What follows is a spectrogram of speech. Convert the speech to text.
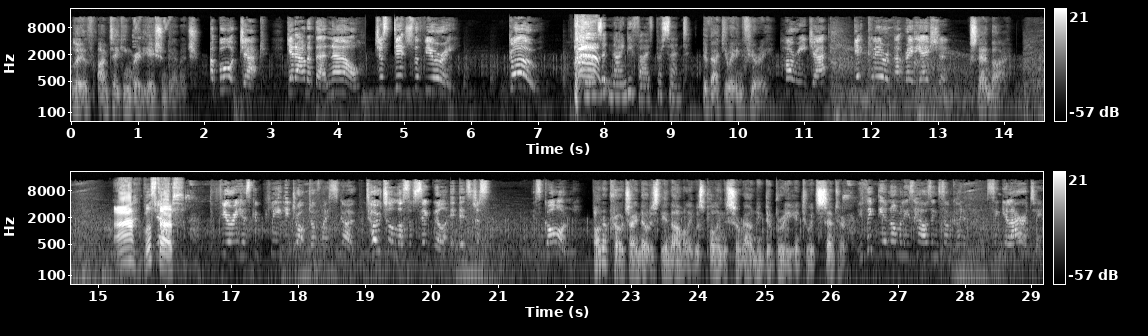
Liv, I'm taking radiation damage. Abort, Jack. Get out of there now. Just ditch the Fury. Go! Shields at 95%. Evacuating Fury. Hurry, Jack. Get clear of that radiation. Stand by. Ah, boosters! Jack, the Fury has completely dropped off my scope. Total loss of signal. It's just. It's gone. On approach, I noticed the anomaly was pulling the surrounding debris into its center. You think the anomaly is housing some kind of singularity?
